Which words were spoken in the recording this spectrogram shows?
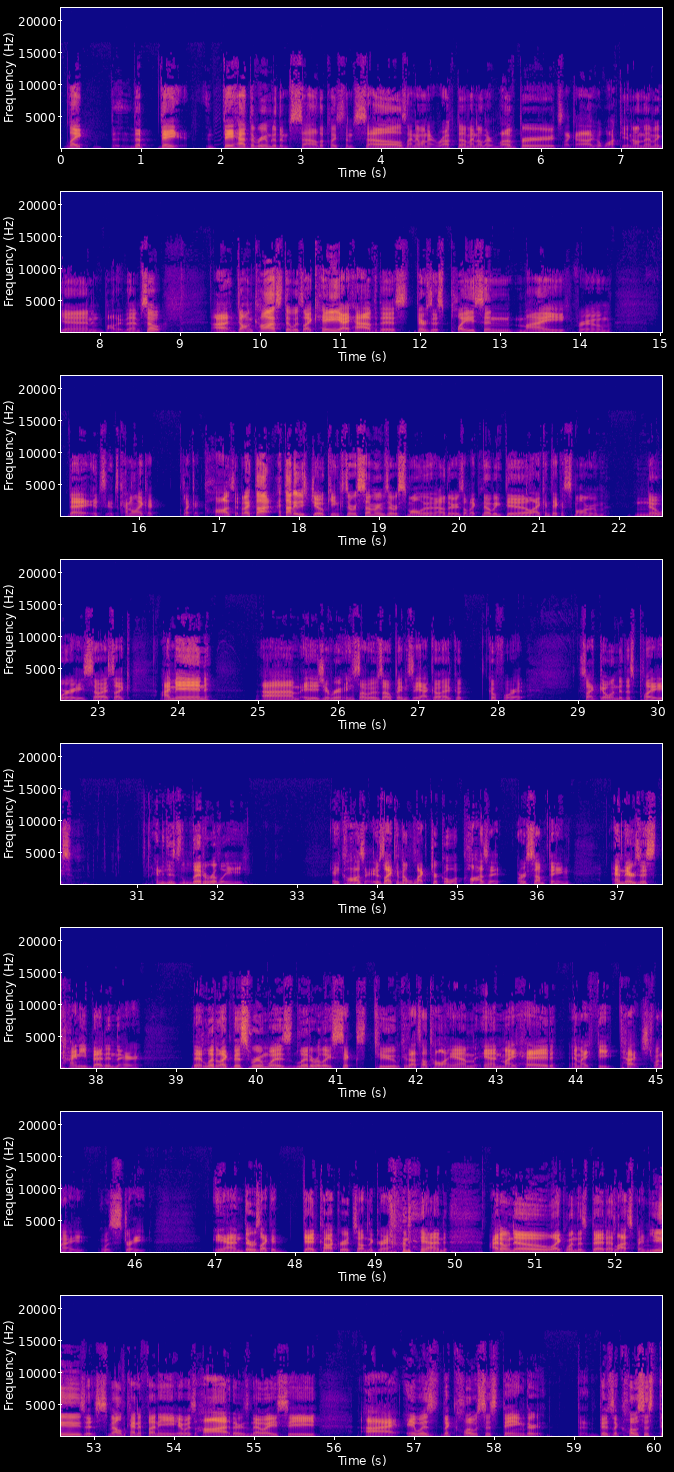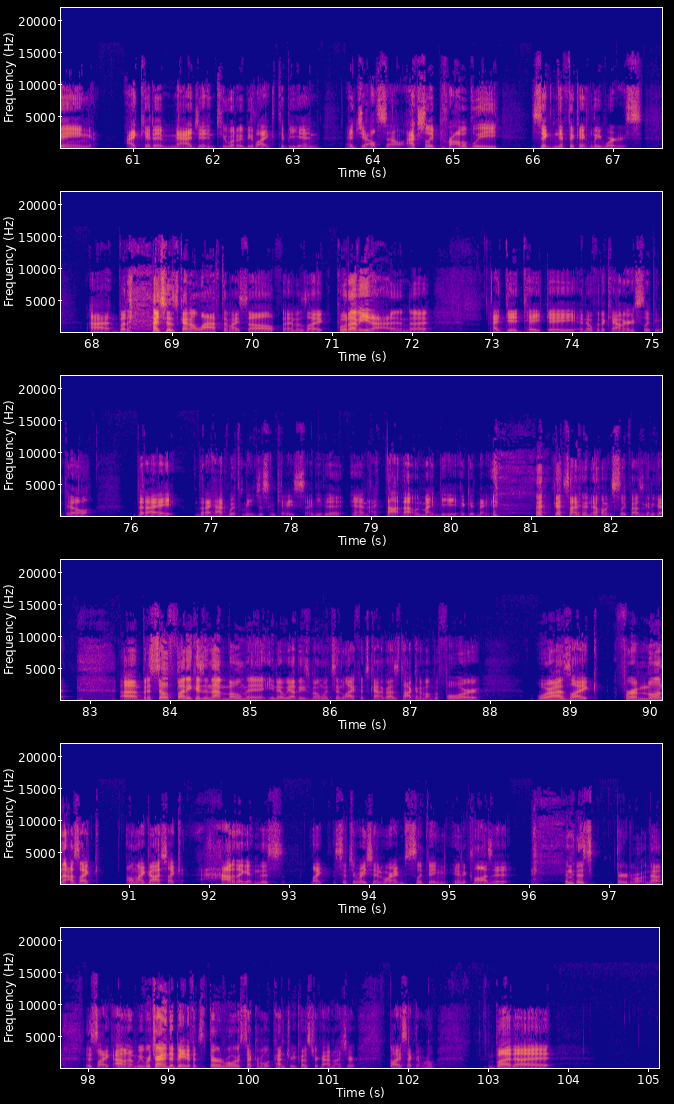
like the they they had the room to themselves, the place themselves. I don't want to interrupt them. I know they're lovebirds. Like, oh, I'll go walk in on them again and bother them. So, uh, Don Costa was like, "Hey, I have this. There's this place in my room that it's it's kind of like a like a closet." But I thought I thought he was joking because there were some rooms that were smaller than others. I'm like, "No big deal. I can take a small room. No worries." So I was like, "I'm in. Um, is your room?" So it was open. He said, "Yeah, go ahead, go go for it." So I go into this place and it is literally a closet. It was like an electrical closet or something. And there's this tiny bed in there that lit like this room was literally six two because that's how tall I am, and my head and my feet touched when I was straight. And there was like a dead cockroach on the ground, and I don't know like when this bed had last been used. It smelled kind of funny. It was hot. There was no AC. Uh, it was the closest thing there. There's the closest thing I could imagine to what it would be like to be in a jail cell. Actually, probably significantly worse. Uh, but I just kind of laughed to myself and was like, "Pura vida!" And uh, I did take a an over the counter sleeping pill that I that I had with me just in case I needed it, and I thought that would might be a good night because I didn't know how much sleep I was going to get. Uh, but it's so funny because in that moment, you know, we have these moments in life. It's kind of what I was talking about before, where I was like, for a moment, I was like, oh my gosh, like how did I get in this like situation where I'm sleeping in a closet in this third world? No, it's like I don't know. We were trying to debate if it's third world or second world country, Costa Rica. I'm not sure. Probably second world. But uh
